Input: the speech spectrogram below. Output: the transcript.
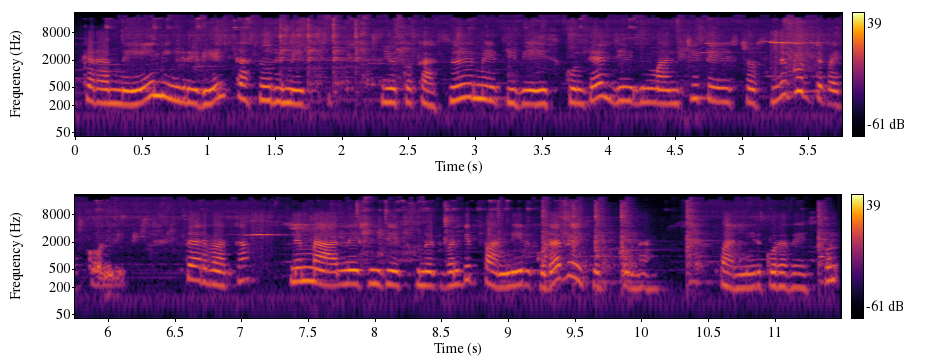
ఇక్కడ మెయిన్ ఇంగ్రీడియంట్ కసూరి మేతి. ఈ యొక్క కసూరి మేతి వేసుకుంటే దీనికి మంచి టేస్ట్ వస్తుంది గుర్తుపెట్టుకోండి. తర్వాత నేను మ్యారినేషన్ చేసుకున్నటువంటి పన్నీర్ కూడా వేసేసుకున్నాను. పన్నీర్ కూడా వేసుకొని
